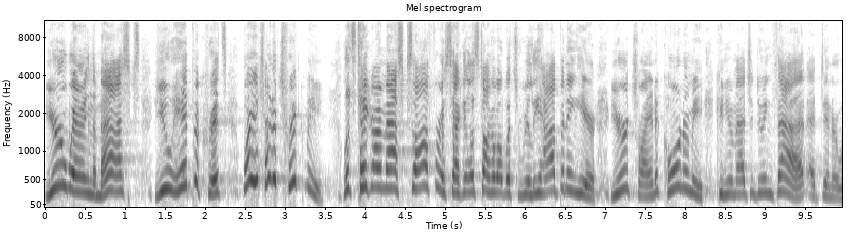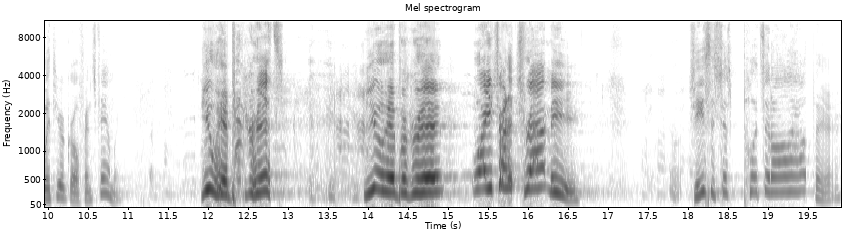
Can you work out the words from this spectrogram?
You're wearing the masks, you hypocrites. Why are you trying to trick me? Let's take our masks off for a second. Let's talk about what's really happening here. You're trying to corner me. Can you imagine doing that at dinner with your girlfriend's family? You hypocrite. You hypocrite. Why are you trying to trap me? Jesus just puts it all out there.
